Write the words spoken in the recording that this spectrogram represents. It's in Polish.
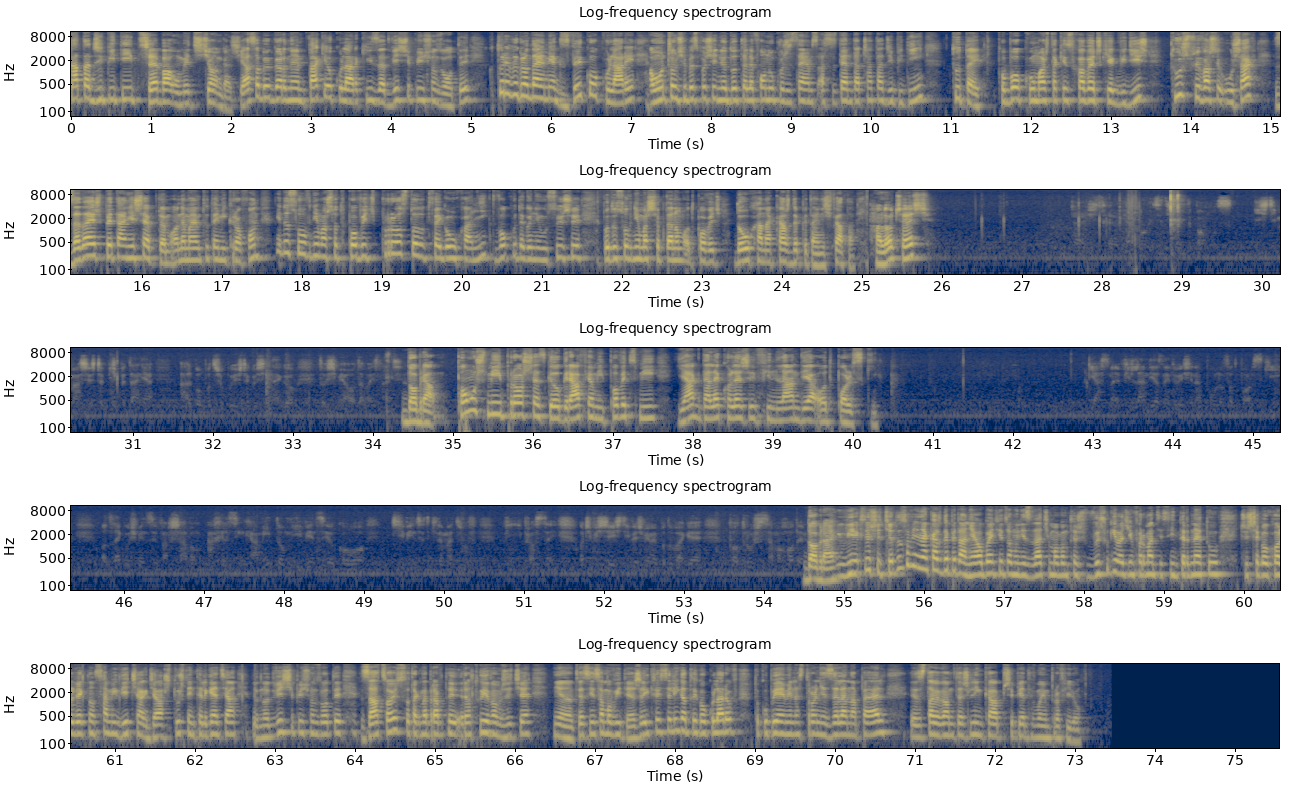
Czata GPT trzeba umieć ściągać. Ja sobie ogarnąłem takie okularki za 250 zł, które wyglądają jak zwykłe okulary, a łączą się bezpośrednio do telefonu, korzystając z asystenta czata GPT. Tutaj po boku masz takie słuchaweczki, jak widzisz, tuż przy waszych uszach, zadajesz pytanie szeptem, one mają tutaj mikrofon i dosłownie masz odpowiedź prosto do twojego ucha. Nikt wokół tego nie usłyszy, bo dosłownie masz szeptaną odpowiedź do ucha na każde pytanie świata. Halo? Cześć, Dobra, pomóż mi proszę z geografią i powiedz mi, jak daleko leży Finlandia od Polski. Jasne, Finlandia znajduje się na północ od Polski. Odległość Dobra, jak, jak słyszycie, dosłownie na każde pytanie, obojętnie co mu nie zadacie, mogą też wyszukiwać informacje z internetu, czy z czegokolwiek, no sami wiecie jak działa sztuczna inteligencja, no 250 zł za coś, co tak naprawdę ratuje wam życie, nie no, to jest niesamowite. Jeżeli ktoś chce linka do tych okularów, to kupujemy je na stronie zelena.pl, zostawię wam też linka przypięty w moim profilu.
